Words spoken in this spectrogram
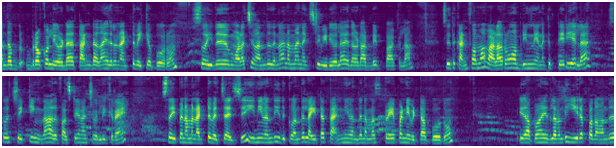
அந்த ப்ரோக்கோலியோட தண்டை தான் இதில் நட்டு வைக்க போகிறோம் ஸோ இது முளைச்சி வந்ததுன்னா நம்ம நெக்ஸ்ட் வீடியோவில் இதோட அப்டேட் பார்க்கலாம். ஸோ இது கன்ஃபார்மாக வளரும் அப்படின்னு எனக்கு தெரியலை. ஸோ செக்கிங் தான். அது ஃபஸ்ட்டே நான் சொல்லிக்கிறேன். ஸோ இப்போ நம்ம நட்டு வச்சாச்சு. இனி வந்து இதுக்கு வந்து லைட்டாக தண்ணி வந்து நம்ம ஸ்ப்ரே பண்ணி விட்டால் போதும். அப்புறம் இதில் வந்து ஈரப்பதம் வந்து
